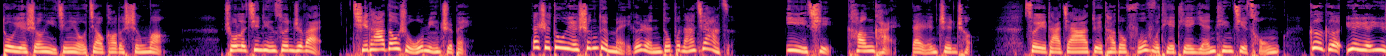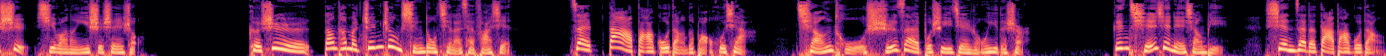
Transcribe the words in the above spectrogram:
杜月笙已经有较高的声望，除了金庭孙之外，其他都是无名之辈。但是杜月笙对每个人都不拿架子，义气慷慨，待人真诚，所以大家对他都服服帖帖、言听计从，个个跃跃欲试，希望能一试身手。可是，当他们真正行动起来，才发现，在大八股党的保护下，抢土实在不是一件容易的事儿。跟前些年相比，现在的大八股党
